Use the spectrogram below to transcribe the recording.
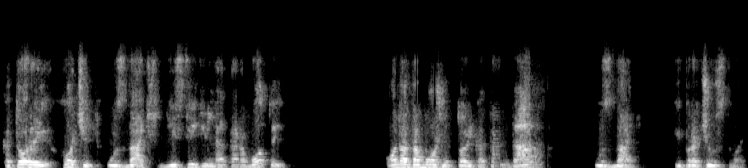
который хочет узнать, действительно это работает, он это может только тогда узнать, и прочувствовать,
